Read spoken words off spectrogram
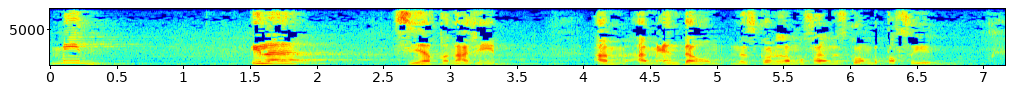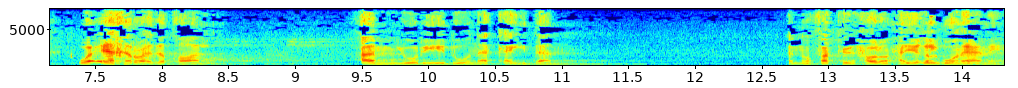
مين؟ إلى سياق عجيب. أم, أم عندهم نذكرهم لما نذكرهم بالتفصيل. وآخر واحد قال أم يريدون كيدا؟ أنه فاكرين حولهم حيغلبونا يعني؟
